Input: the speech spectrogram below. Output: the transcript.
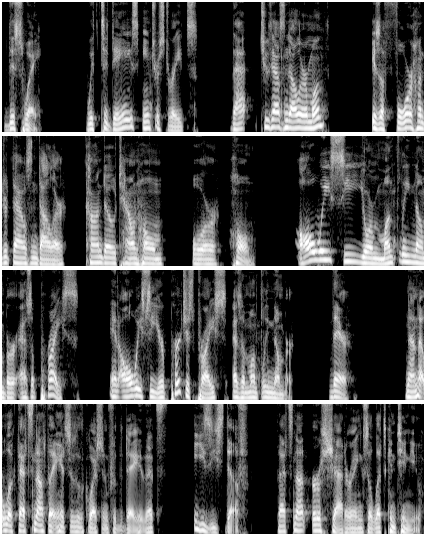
this way. With today's interest rates, that two thousand dollar a month is a four hundred thousand dollar condo, townhome, or home. Always see your monthly number as a price, and always see your purchase price as a monthly number. There. Now, now look, that's not the answer to the question for the day. That's easy stuff. That's not earth shattering, so let's continue.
